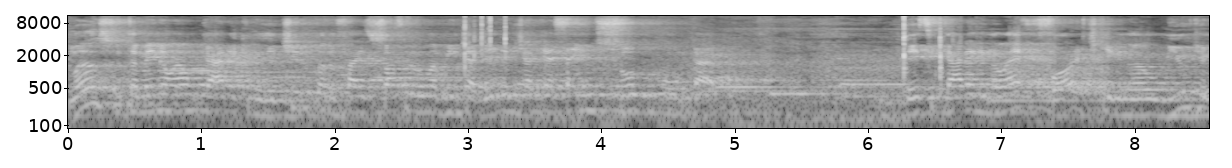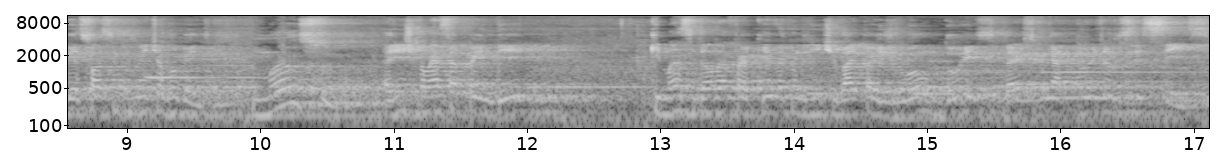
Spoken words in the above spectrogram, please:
Manso também não é um cara que no retiro, quando faz, sofre uma brincadeira, ele já quer sair no soco com o cara. Esse cara ele não é forte, ele não é humilde, ele é só simplesmente arrogante. Manso, a gente começa a aprender que mansidão não é fraqueza quando a gente vai para João 2, verso 14 ao 16.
